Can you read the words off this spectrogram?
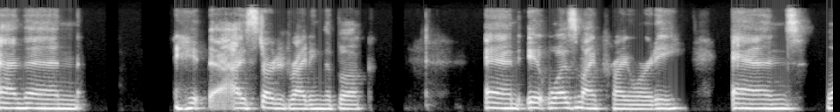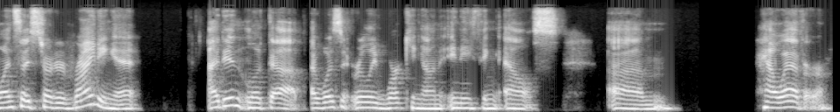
and then I started writing the book. And it was my priority. And once I started writing it, I didn't look up. I wasn't really working on anything else. Um, however,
